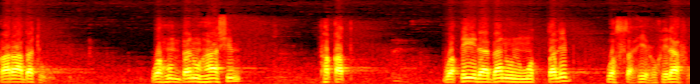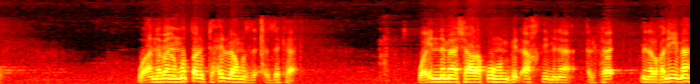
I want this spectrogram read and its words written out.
قرابته وهم بنو هاشم فقط. وقيل بنو المطلب والصحيح خلافه. وأن بنو المطلب تحل لهم الزكاة. وإنما شاركوهم بالأخذ من من الغنيمة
